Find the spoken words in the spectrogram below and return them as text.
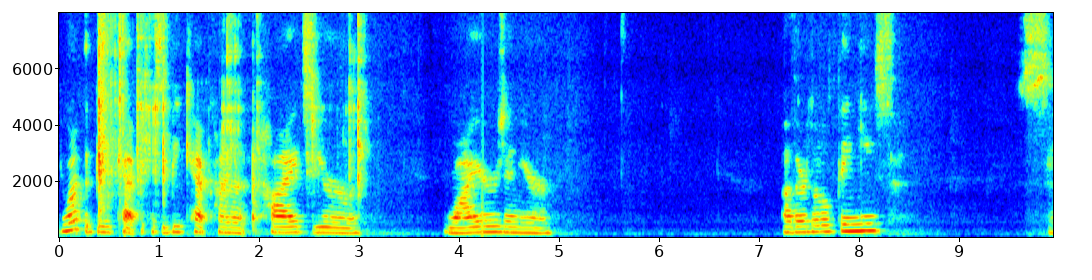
you want the bead cap because the bead cap kind of hides your wires and your other little thingies. So,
